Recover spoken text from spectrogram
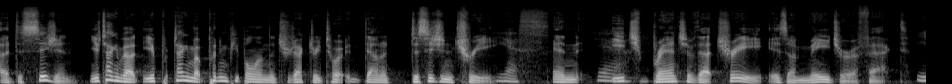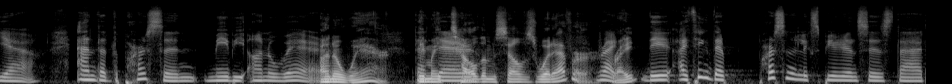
a decision you're talking about you're talking about putting people on the trajectory toward, down a decision tree yes. and Yeah. each branch of that tree is a major effect Yeah, and that the person may be unaware. unaware. They might tell themselves whatever, right? right. They, I think their personal experience is that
